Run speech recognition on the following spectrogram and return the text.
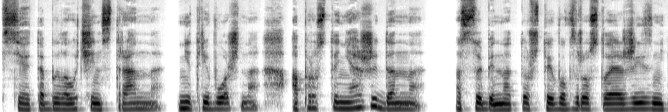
Все это было очень странно, не тревожно, а просто неожиданно, особенно то, что его взрослая жизнь,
